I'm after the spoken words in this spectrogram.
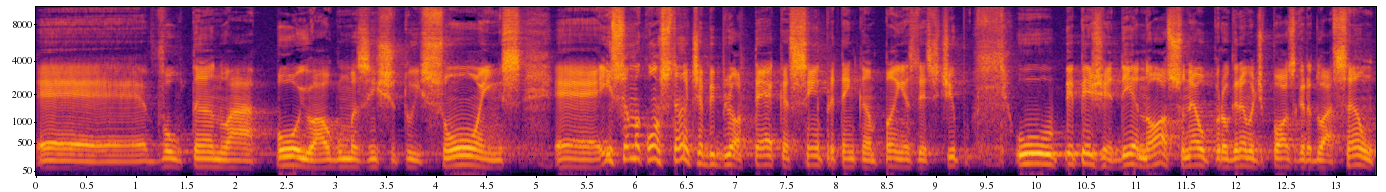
é, voltando a apoio a algumas instituições. É, isso é uma constante. A biblioteca sempre tem campanhas desse tipo. O PPGD nosso, né, o programa de pós-graduação,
